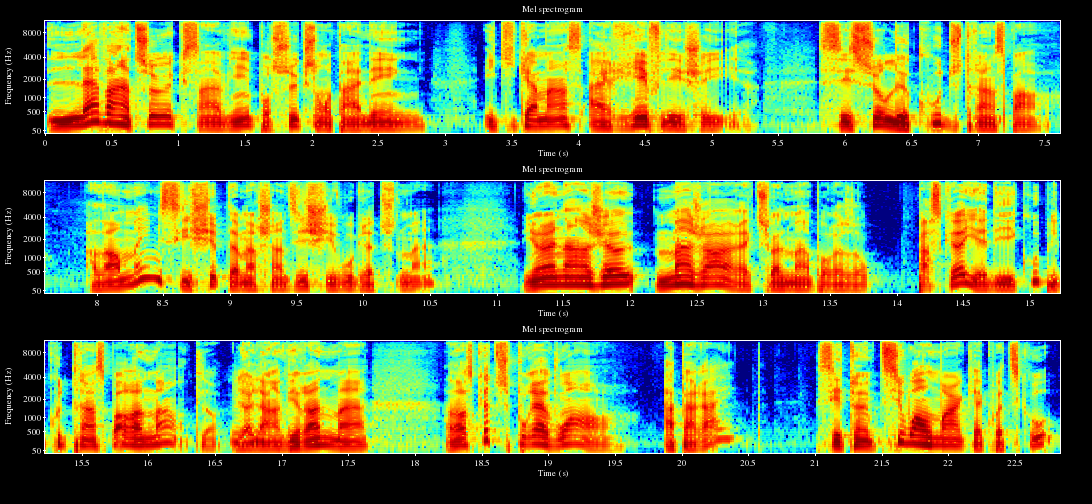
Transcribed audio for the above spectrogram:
L'aventure qui s'en vient pour ceux qui sont en ligne et qui commencent à réfléchir, c'est sur le coût du transport. Alors, même s'ils shippent ta marchandise chez vous gratuitement, il y a un enjeu majeur actuellement pour eux autres. Parce qu'il y a des coûts, puis le coût de transport augmente. Là. Il y a l'environnement. Alors, ce que tu pourrais voir apparaître, c'est un petit Walmart à Quatico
